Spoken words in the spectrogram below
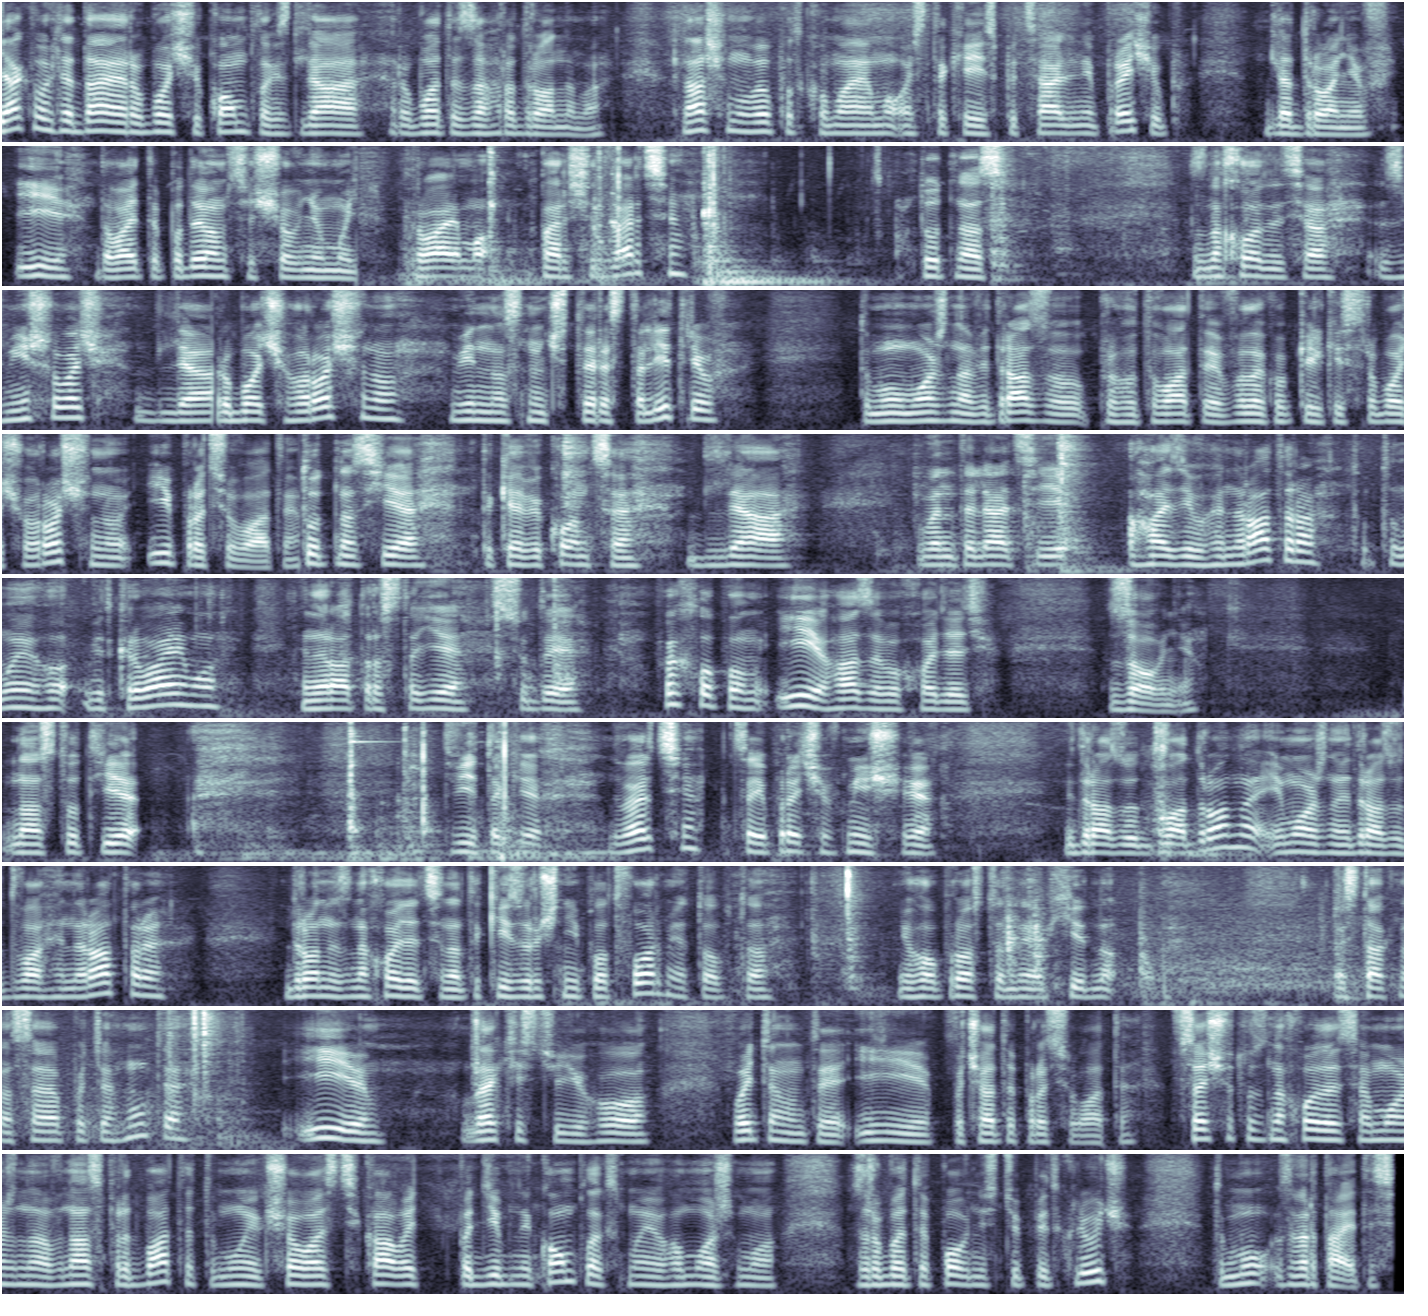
Як виглядає робочий комплекс для роботи з агродронами? В нашому випадку маємо ось такий спеціальний причіп для дронів. І давайте подивимося, що в ньому є. Відкриваємо перші дверці. Тут у нас знаходиться змішувач для робочого розчину. Він у нас на 400 літрів. Тому можна відразу приготувати велику кількість робочого розчину і працювати. Тут у нас є таке віконце для вентиляції газів генератора. Тобто ми його відкриваємо, генератор стає сюди вихлопом і гази виходять ззовні. У нас тут є дві таких дверці. Цей причіп вміщує відразу два дрони і можна відразу два генератори. Дрони знаходяться на такій зручній платформі, тобто його просто необхідно ось так на себе потягнути і легкістю його витягнути і почати працювати. Все, що тут знаходиться, можна в нас придбати, тому якщо вас цікавить подібний комплекс, ми його можемо зробити повністю під ключ, тому звертайтеся.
